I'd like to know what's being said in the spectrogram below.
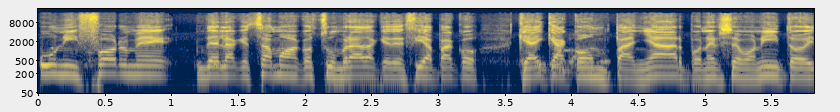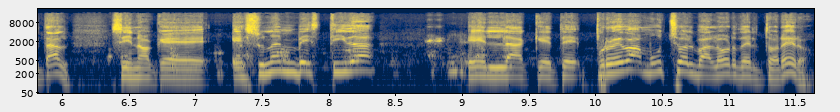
uniforme de la que estamos acostumbradas, que decía Paco, que hay que acompañar, ponerse bonito y tal, sino que es una embestida en la que te prueba mucho el valor del torero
